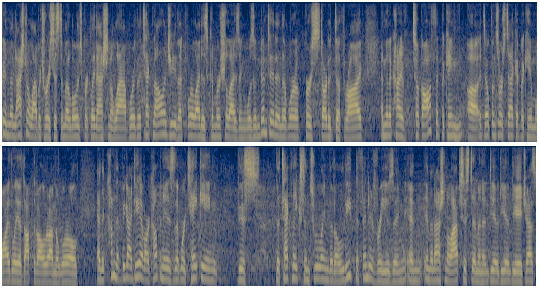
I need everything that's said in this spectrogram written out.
in the national laboratory system at Lawrence Berkeley National Lab, where the technology that Corelight is commercializing was invented and where it first started to thrive, and then it kind of took off. It became uh, it's open source tech. It became widely adopted all around the world. And the kind of the big idea of our company is that we're taking this the techniques and tooling that elite defenders were using in, in the national lab system and in DoD and DHS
